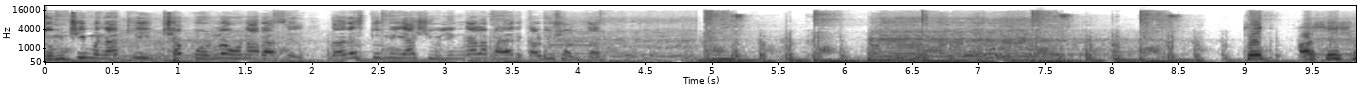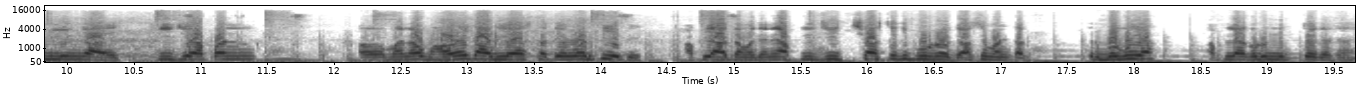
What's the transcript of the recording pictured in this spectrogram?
तुमची मनातली इच्छा पूर्ण होणार असेल तरच तुम्ही या शिवलिंगाला बाहेर काढू शकतात. एक असे शिवलिंग आहे की जे आपण अ, मनावर भावे काढले असतात ते वरती येते आपल्या हातामध्ये आणि आपली जी इच्छा असते ती पूर्ण होते असे म्हणतात. तर बघूया आपल्याकडून निघतोय का काय.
